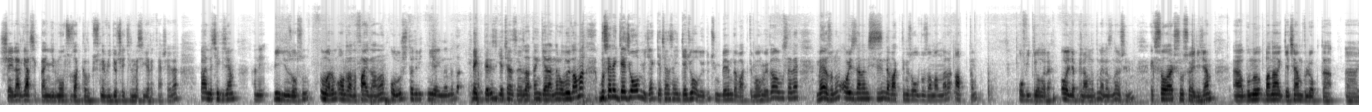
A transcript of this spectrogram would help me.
şeyler gerçekten 20-30 dakikalık üstüne video çekilmesi gereken şeyler. Ben de çekeceğim. Hani bilginiz olsun. Umarım oradan da faydalanan olur. Study With Me yayınlarını da bekleriz. Geçen sene zaten gelenler oluyordu ama bu sene gece olmayacak. Geçen sene gece oluyordu çünkü benim de vaktim olmuyordu ama bu sene mezunum. O yüzden hani sizin de vaktiniz olduğu zamanlara attım o videoları. Öyle planladım en azından öyle. Ekstra olarak şunu söyleyeceğim. Ee, Bunu bana geçen vlogda e,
